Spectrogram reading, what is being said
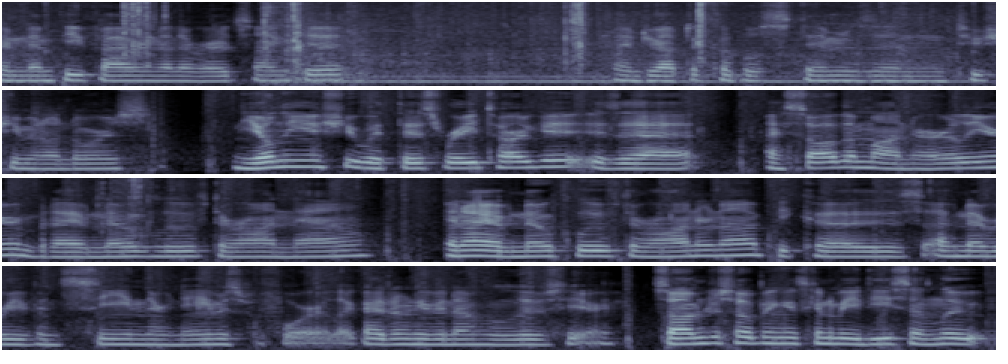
An MP5 and another road sign kit. I dropped a couple stems and two sheet metal doors. The only issue with this raid target is that I saw them on earlier, but I have no clue if they're on now. And I have no clue if they're on or not because I've never even seen their names before. Like, I don't even know who lives here. So I'm just hoping it's going to be decent loot.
